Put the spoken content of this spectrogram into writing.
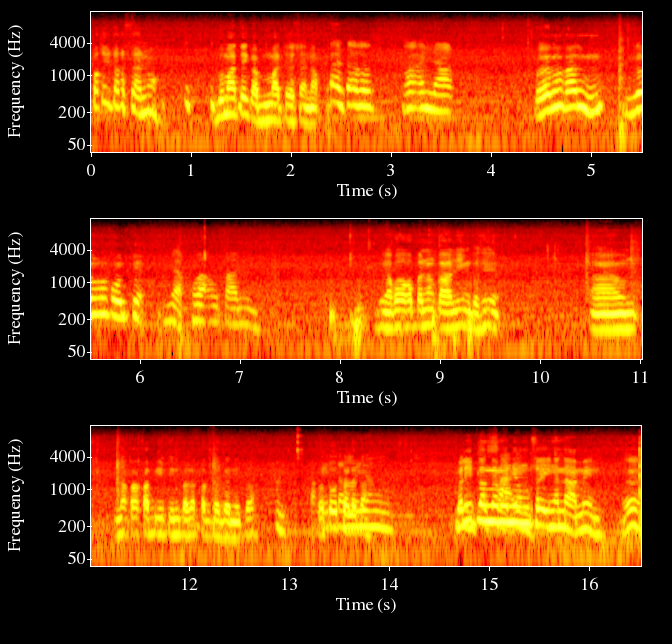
Pakita ka sa ano. Bumati ka, bumati ka sa anak. Alam mo, mga anak, Wala nang kanin. Wala nang konti. nakuha ko kami. Nakuha ka pa ng kanin kasi um, nakakabitin pala pagka ganito. Totoo Pakita mo talaga. yung Maliit lang naman yung saingan namin. Eh,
